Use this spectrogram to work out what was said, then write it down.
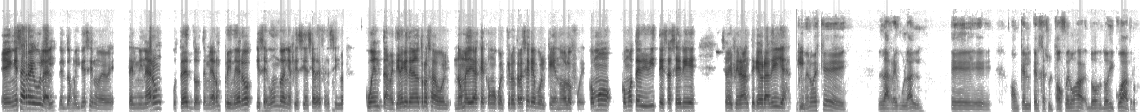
En esa regular del 2019, terminaron, ustedes dos, terminaron primero y segundo en eficiencia defensiva. Cuéntame, tiene que tener otro sabor. No me digas que es como cualquier otra serie porque no lo fue. ¿Cómo, ¿Cómo te viviste esa serie semifinal ante Quebradillas? Primero es que la regular, eh, aunque el, resultado fue 2 y 4,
